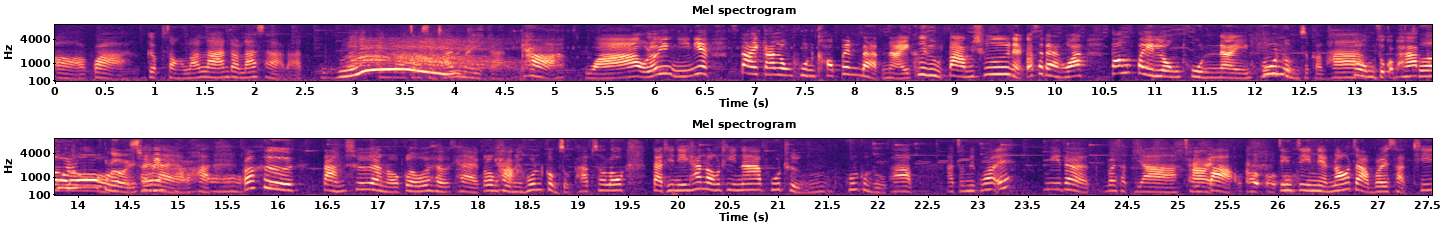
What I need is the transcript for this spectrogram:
เอ่อกว่าเกือบ 2 ล้านล้านดอลลาร์สหรัฐเป็นบจสัญชาติอเมริกัน ค่ะ ว้าว แล้วอย่างนี้เนี่ยสไตล์การลงทุนเขาเป็นแบบไหนคืออยู่ตามชื่อเนี่ยก็แสดงว่าต้องไปลงทุนในหุ้หุ้นนกลุ่มสุขภาพ กลุ่มสุขภาพทั่วโลกเลยใช่ไหมแล้วคะค่ะ อ๋อ ก็คือ ตามชื่อเนาะ global healthcare ก็ลงทุนค่ะในหุ้นกลุ่มสุขภาพทั่วโลก แต่ทีนี้ถ้าน้องทีน่าพูดถึงหุ้นกลุ่มสุขภาพ อาจจะนึกว่าเอ๊ะมีแต่บริษัทยาหใช่รือเปล่าเออเออเออจริงๆเนี่ยนอกจากบริษัทที่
